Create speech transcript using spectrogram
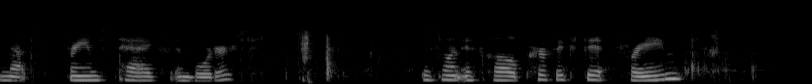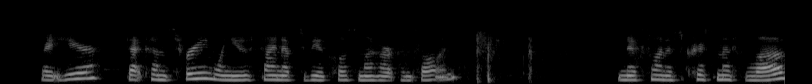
and that's frames, tags, and borders. This one is called Perfect Fit Frames. Right here, that comes free when you sign up to be a Close to My Heart consultant. Next one is Christmas Love.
